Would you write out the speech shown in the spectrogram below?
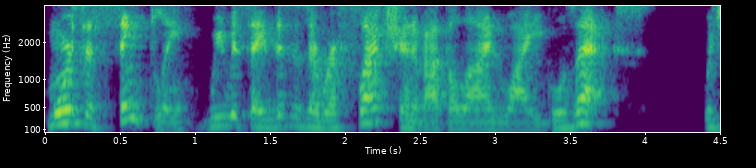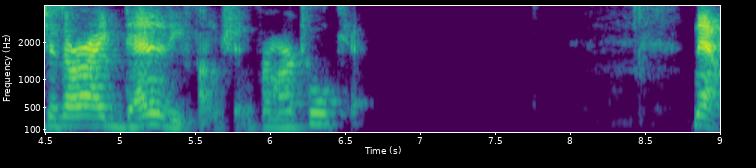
More succinctly, we would say this is a reflection about the line y equals x, which is our identity function from our toolkit. Now,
